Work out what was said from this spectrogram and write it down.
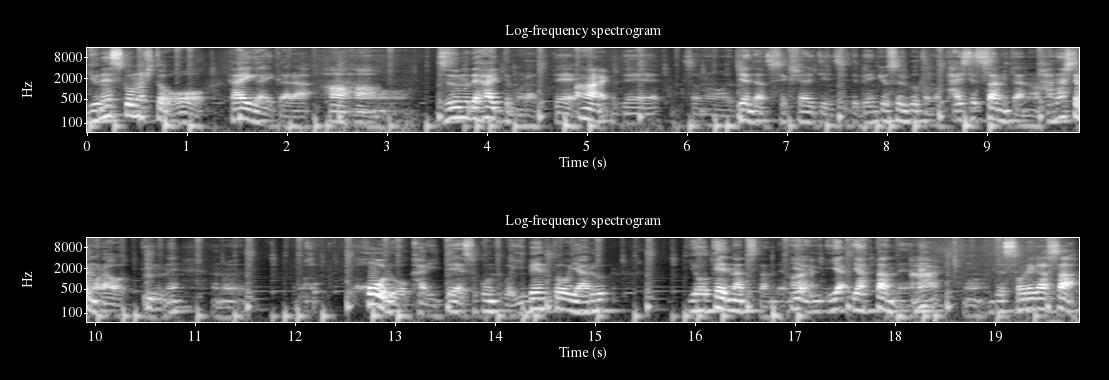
ユネスコの人を海外から、はあはあ Zoomで入ってもらって、はい。でそのジェンダーとセクシャリティについて勉強することの大切さみたいなのを話してもらおうっていうね、あのホホールを借りてそこのとこイベントをやる予定になってたんだよ、はい。いやややったんだよね、はうん、でそれがさ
